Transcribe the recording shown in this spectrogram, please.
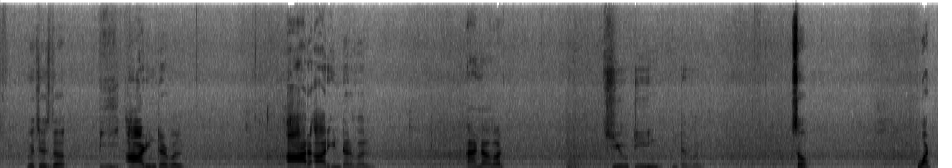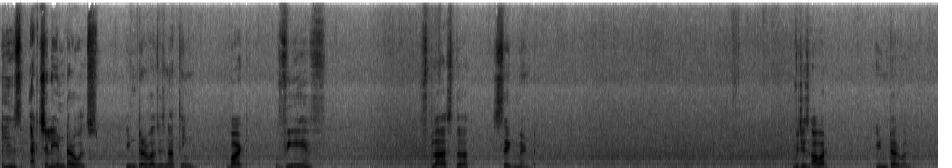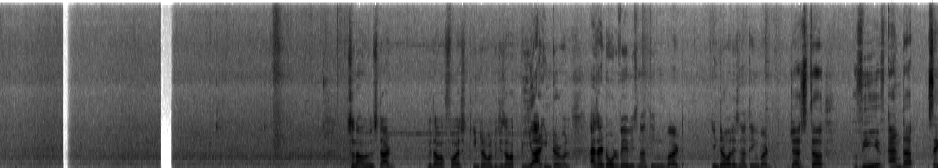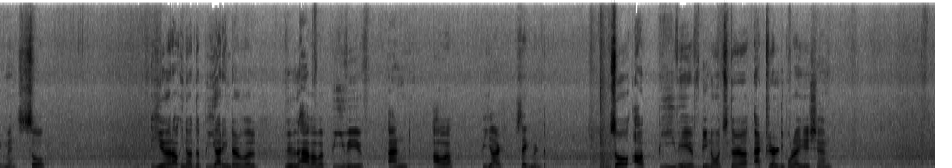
which is the PR interval, RR interval and our QT interval. So, what is actually intervals? Intervals is nothing but wave plus the segment. Which is our interval. So now we will start with our first interval which is our PR interval. As I told wave is nothing but interval is nothing but just the wave and the segments. So here uh, in our, the PR interval we will have our P wave and our PR segment. So our P wave denotes the atrial depolarization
